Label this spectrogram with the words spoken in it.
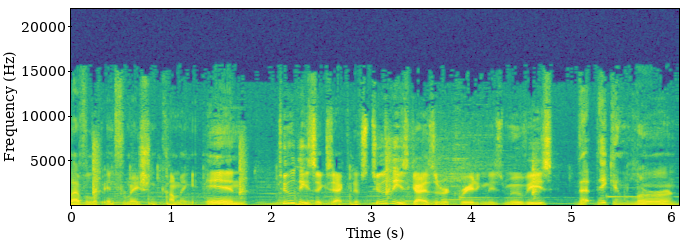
level of information coming in to these executives, to these guys that are creating these movies, that they can learn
